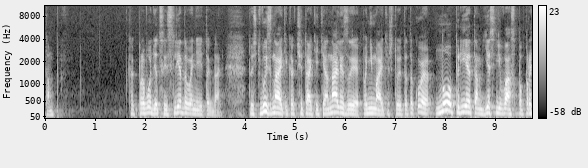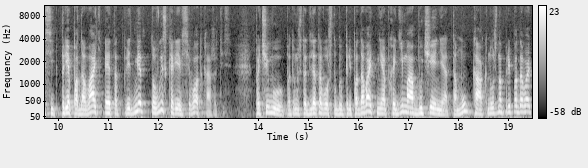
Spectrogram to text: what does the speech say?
там как проводятся исследования и так далее. То есть вы знаете, как читать эти анализы, понимаете, что это такое, но при этом, если вас попросить преподавать этот предмет, то вы, скорее всего, откажетесь. Почему? Потому что для того, чтобы преподавать, необходимо обучение тому, как нужно преподавать,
